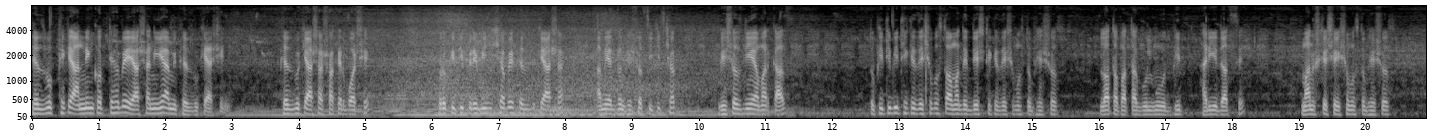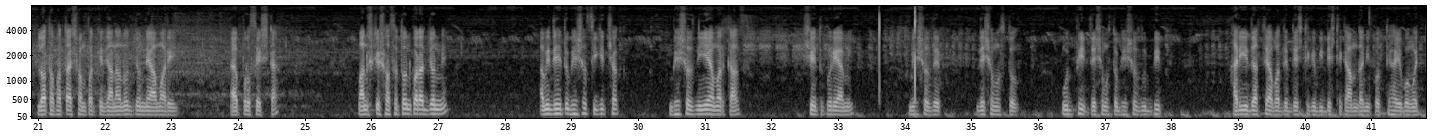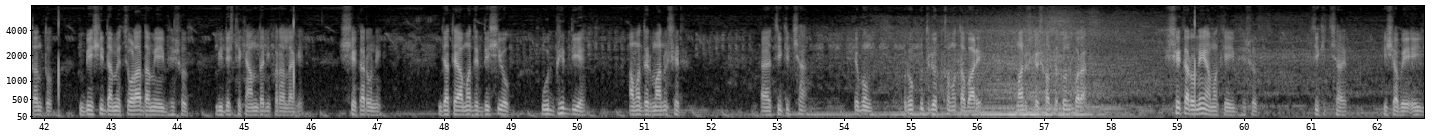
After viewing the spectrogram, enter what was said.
Facebook থেকে earning করতে হবে, এই আশা নিয়ে আমি ফেসবুকে আসিনি। ফেসবুকে আসা শখের বসে প্রকৃতি প্রেমী হিসাবে ফেসবুকে আসা, আমি একজন ভেষজ চিকিৎসক, ভেষজ নিয়ে আমার কাজ। তো পৃথিবী থেকে যে সমস্ত আমাদের দেশ থেকে যে সমস্ত ভেষজ, লতাপাতা, গুল্ম, উদ্ভিদ হারিয়ে যাচ্ছে, মানুষকে সেই সমস্ত ভেষজ, লতাপাতা সম্পর্কে জানানোর জন্য আমার এই প্রচেষ্টা। মানুষকে সচেতন করার জন্যে, আমি যেহেতু ভেষজ চিকিৎসক ভেষজ নিয়ে আমার কাজ, সেহেতু করে আমি ভেষজের যে সমস্ত উদ্ভিদ, যে সমস্ত ভেষজ উদ্ভিদ হারিয়ে যাচ্ছে আমাদের দেশ থেকে, বিদেশ থেকে আমদানি করতে হয় এবং অত্যন্ত বেশি দামে, চড়া দামে এই ভেষজ বিদেশ থেকে আমদানি করা লাগে। সে কারণে যাতে আমাদের দেশীয় উদ্ভিদ দিয়ে আমাদের মানুষের চিকিৎসা এবং রোগ প্রতিরোধ ক্ষমতা বাড়ে, মানুষকে সচেতন করা সে কারণে আমাকে এই ভেষজ চিকিৎসার হিসাবে এই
